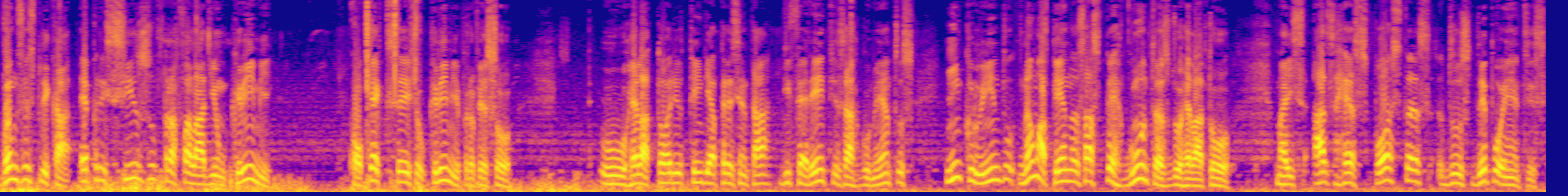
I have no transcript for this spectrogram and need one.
Vamos explicar. É preciso, para falar de um crime, qualquer que seja o crime, professor, o relatório tem de apresentar diferentes argumentos, incluindo não apenas as perguntas do relator, mas as respostas dos depoentes.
